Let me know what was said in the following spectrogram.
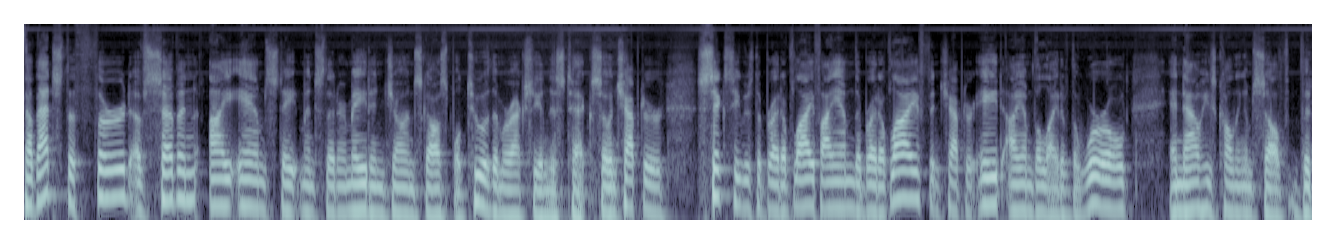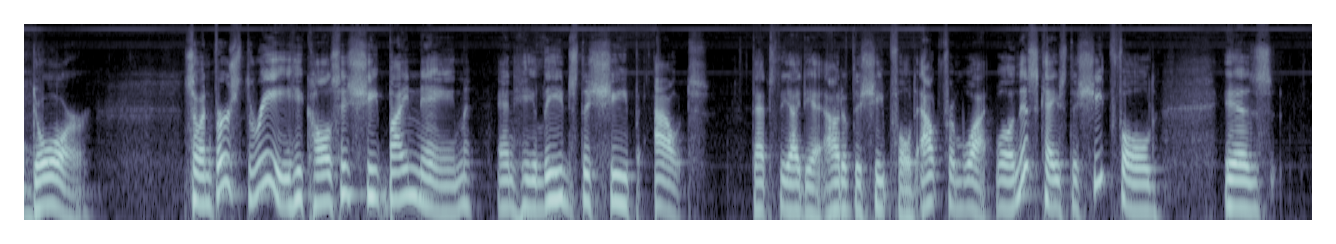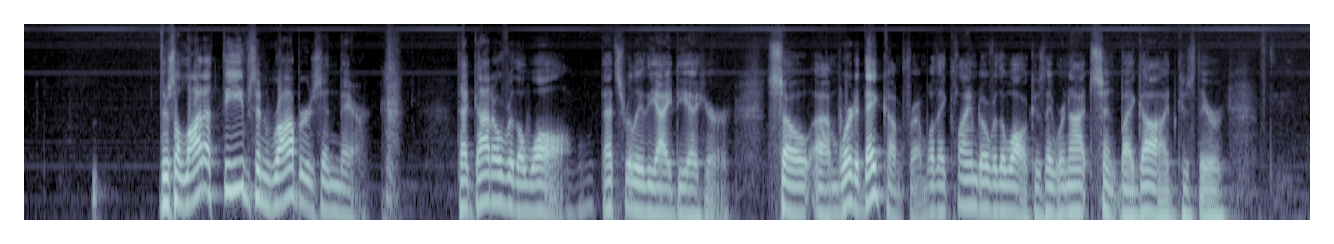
Now, that's the third of seven I am statements that are made in John's gospel. Two of them are actually in this text. So, in chapter 6, he was the bread of life. I am the bread of life. In chapter 8, I am the light of the world. And now he's calling himself the door. So, in verse 3, he calls his sheep by name and he leads the sheep out. That's the idea, out of the sheepfold. Out from what? Well, in this case, the sheepfold is there's a lot of thieves and robbers in there that got over the wall. That's really the idea here. So, um, where did they come from? Well, they climbed over the wall because they were not sent by God, because they're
